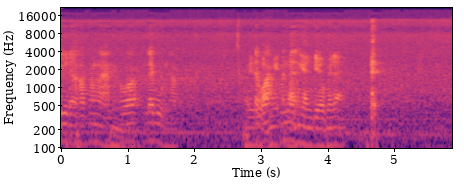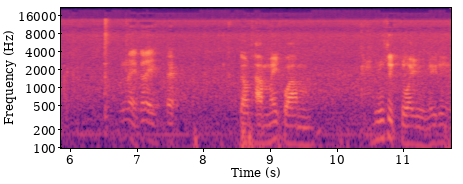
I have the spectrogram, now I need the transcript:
อยู่แล้วครับทำงานเพราะว่าได้บุญครับไม่แต่หวัว่างมันหวังอย่างเดียวไม่ได้เหนื่อยก็เลยไปต้องทำให้ความรู้สึกตัวอยู่เรื่อย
